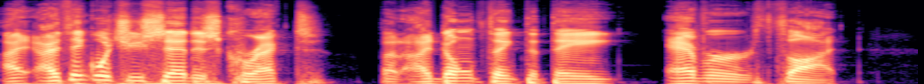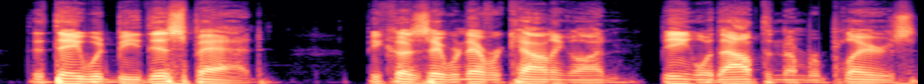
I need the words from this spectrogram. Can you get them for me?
I, I think what you said is correct, but I don't think that they ever thought that they would be this bad because they were never counting on being without the number of players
